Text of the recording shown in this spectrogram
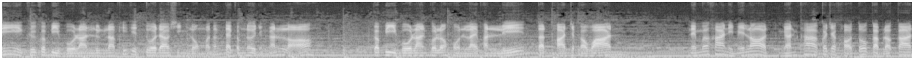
นี่คือกระบี่โบราณลึกลับที่ติดตัวดาวชิงหลงมาตั้งแต่กำเนิดอย่างนั้นเหรอ กระบี่โบราณกลหนหลายพันลี้ตัดผ่านจักรวาล ในเมื่อข้าหนีไม่รอด งั้นข้าก็จะขอโต้กลับแล้วกัน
